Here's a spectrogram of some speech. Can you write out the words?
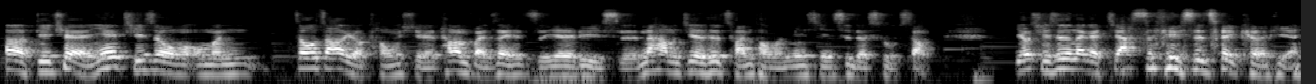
呃，的确，因为其实我们我们周遭有同学，他们本身也是职业的律师，那他们接的是传统的民刑事的诉讼，尤其是那个家事律师最可怜，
